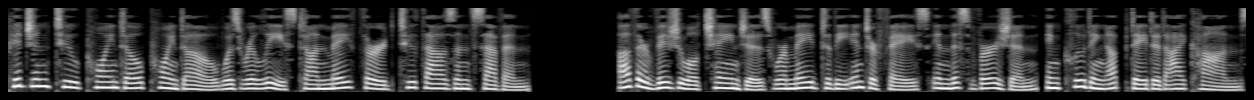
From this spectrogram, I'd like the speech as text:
Pidgin 2.0.0 was released on May 3, 2007. Other visual changes were made to the interface in this version, including updated icons.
